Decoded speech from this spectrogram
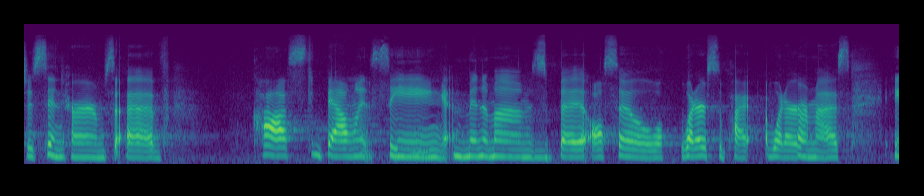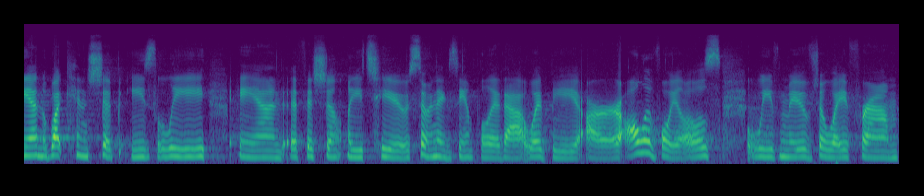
just in terms of cost balancing minimums, but also what are supply, what are from us, and what can ship easily and efficiently too. So an example of that would be our olive oils. We've moved away from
